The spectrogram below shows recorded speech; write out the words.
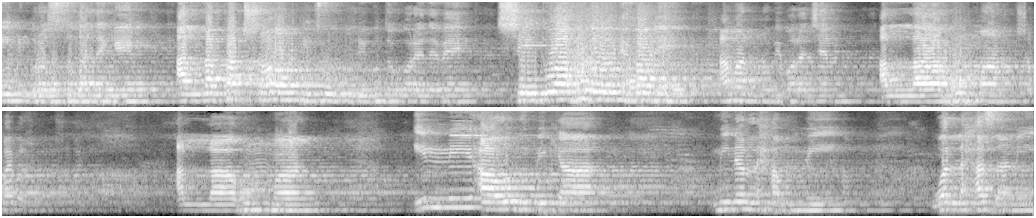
ঋণগ্রস্ততা থেকে আল্লাহ পাক সব কিছু দূরীভূত করে দেবে। সেই দোয়া হলো এভাবে আমার নবী বলেছেন, আল্লাহুম্মা সবাই বলে আল্লাহুম্মা ইন্নি আউযু বিকা মিনাল হাম্মি ওয়াল হাসানি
